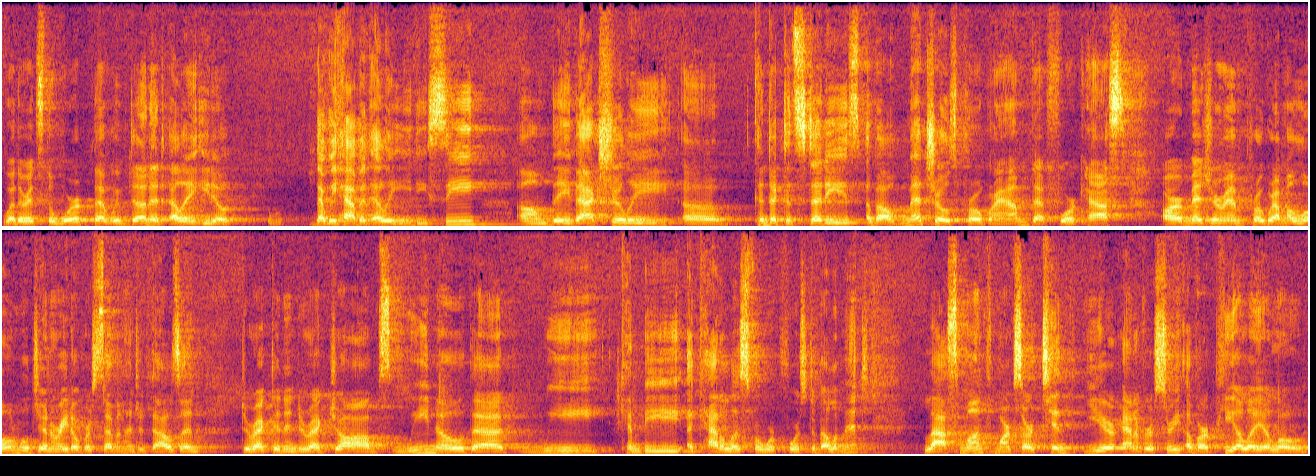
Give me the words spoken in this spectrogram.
whether it's the work that we've done at LA, that we have at LAEDC, um, they've actually uh, conducted studies about Metro's program that forecast our Measure M program alone will generate over 700,000 direct and indirect jobs, we know that we can be a catalyst for workforce development. Last month marks our 10th year anniversary of our PLA alone.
